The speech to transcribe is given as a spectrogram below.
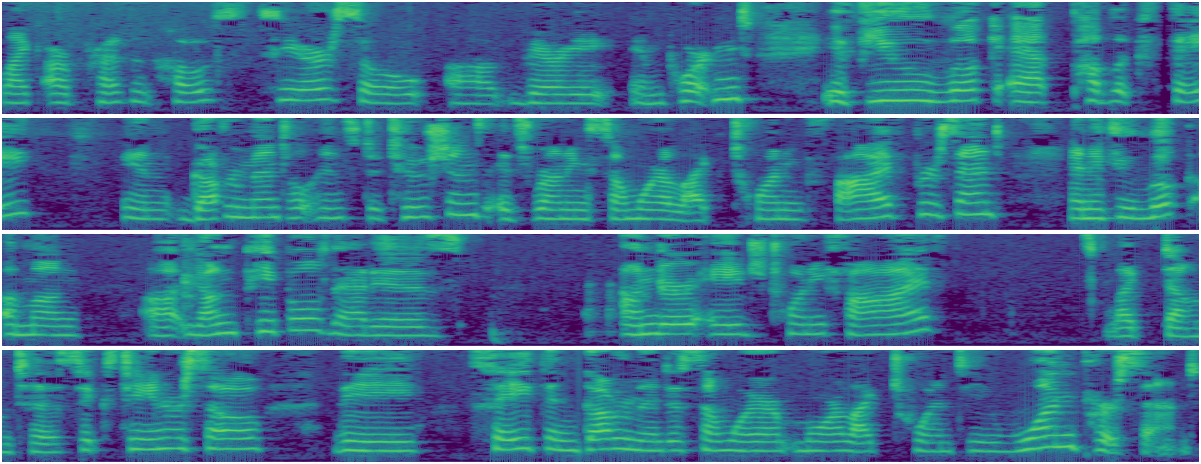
like our present hosts here so uh, very important. If you look at public faith in governmental institutions, it's running somewhere like 25%. And if you look among uh, young people, that is under age 25, like down to 16 or so, the faith in government is somewhere more like 21%.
